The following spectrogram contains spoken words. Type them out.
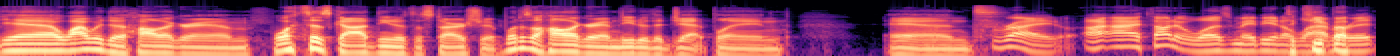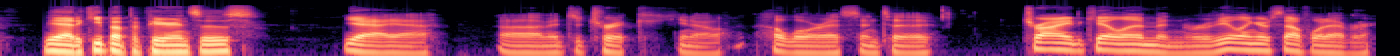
yeah. Why would a hologram? What does God need with a starship? What does a hologram need with a jet plane? And right, I, I thought it was maybe an elaborate. Up, yeah, to keep up appearances. Yeah, yeah, um, and to trick you know Halores into trying to kill him and revealing herself, whatever.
